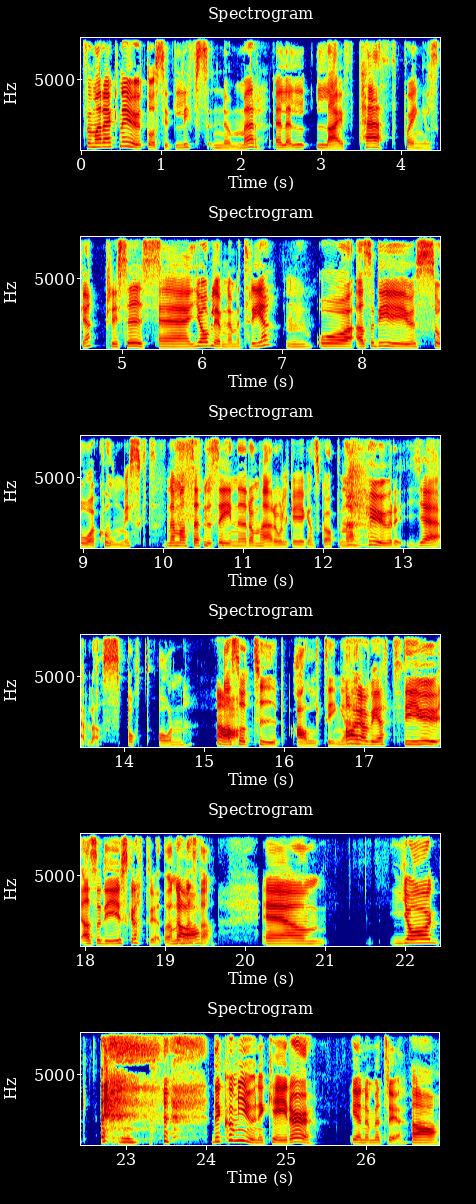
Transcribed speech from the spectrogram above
För man räknar ju ut då sitt livsnummer, eller life path på engelska. precis. Eh, jag blev nummer tre. Mm. Och alltså det är ju så komiskt när man sätter sig in i de här olika egenskaperna. Hur jävla spot on. Ja. Alltså typ allting är. ja, jag vet. Det är ju, alltså det är ju skrattretande Ja. nästan. Ehm, jag... The communicator är nummer tre. Ja.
